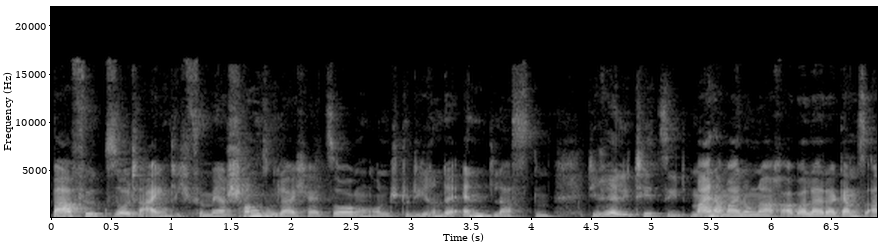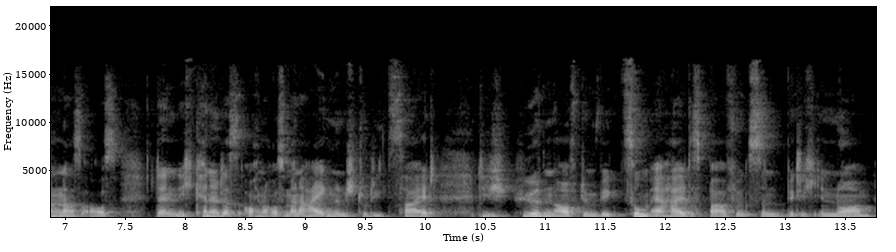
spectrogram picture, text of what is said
BAföG sollte eigentlich für mehr Chancengleichheit sorgen und Studierende entlasten. Die Realität sieht meiner Meinung nach aber leider ganz anders aus, denn ich kenne das auch noch aus meiner eigenen Studiezeit. Die Hürden auf dem Weg zum Erhalt des BAföGs sind wirklich enorm.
